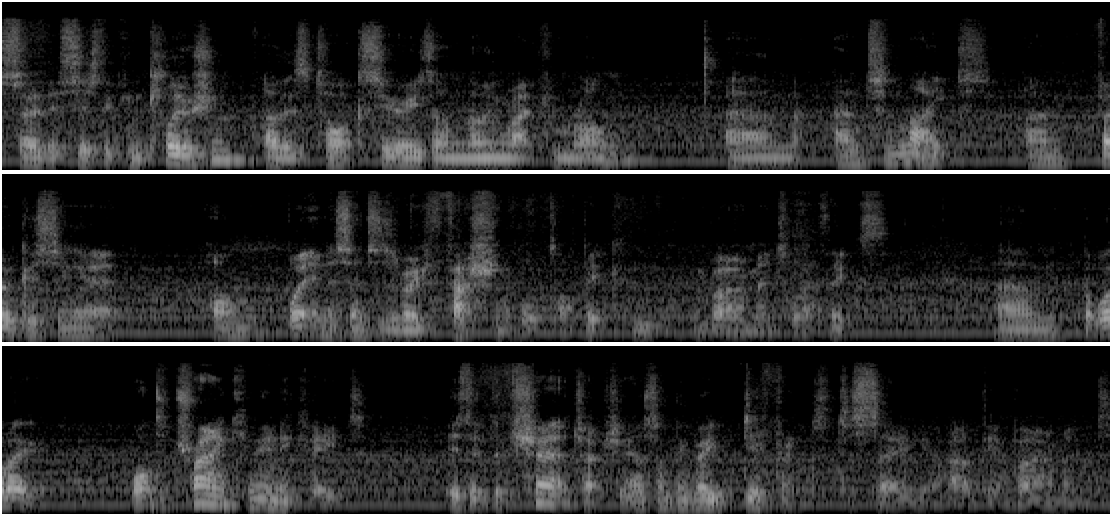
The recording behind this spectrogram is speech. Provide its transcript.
so this is the conclusion of this talk series on knowing right from wrong. Um, and tonight I'm focusing it on what, in a sense, is a very fashionable topic environmental ethics. Um, but what I want to try and communicate is that the church actually has something very different to say about the environment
